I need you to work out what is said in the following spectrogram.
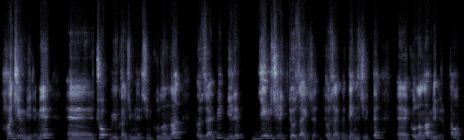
Hacim birimi e, çok büyük hacimler için kullanılan özel bir birim. Gemicilikte özellikle, özellikle denizcilikte e, kullanılan bir birim. Tamam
